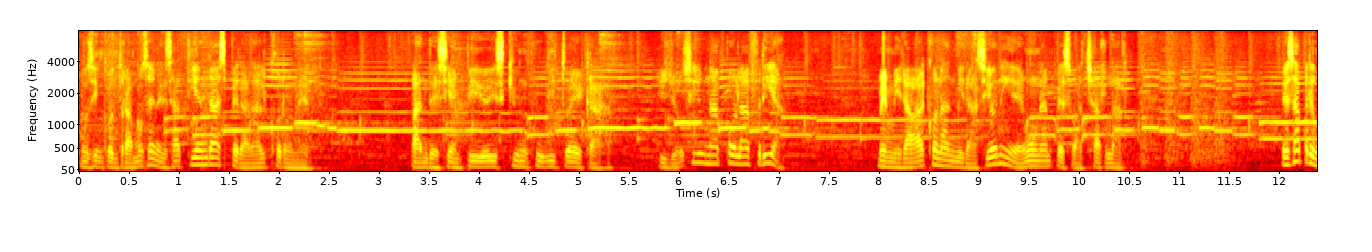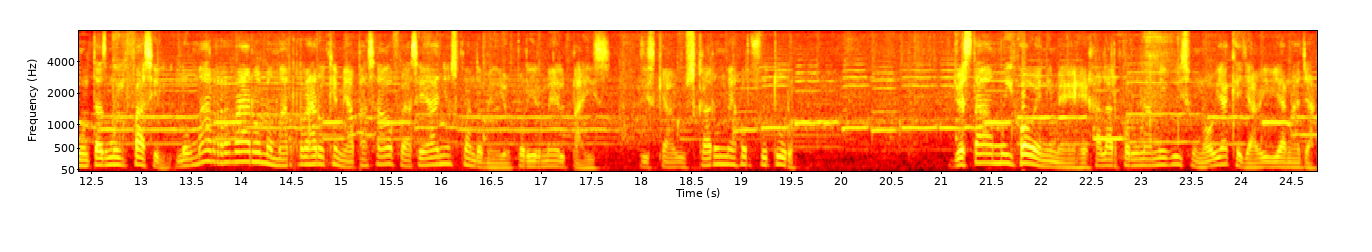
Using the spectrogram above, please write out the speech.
Nos encontramos en esa tienda a esperar al coronel. Pan de cien pidió disque un juguito de caja y yo sí una pola fría. Me miraba con admiración y de una empezó a charlar. Esa pregunta es muy fácil. Lo más raro, lo más raro que me ha pasado fue hace años cuando me dio por irme del país, que a buscar un mejor futuro. Yo estaba muy joven y me dejé jalar por un amigo y su novia que ya vivían allá.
